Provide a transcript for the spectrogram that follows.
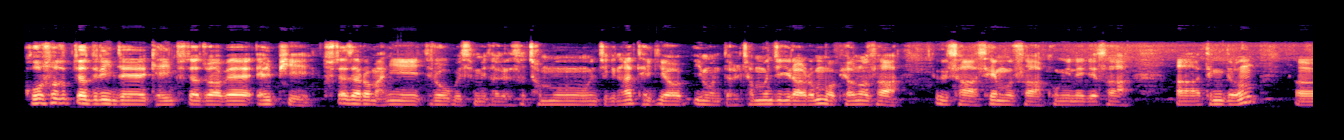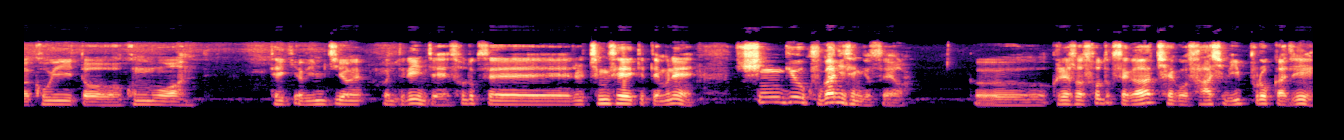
고소득자들이 이제 개인 투자 조합의 LP 투자자로 많이 들어오고 있습니다. 그래서 전문직이나 대기업 임원들, 전문직이라 그러면 뭐 변호사, 의사, 세무사, 공인회계사 아, 등등 어, 고위 또 공무원, 대기업 임직원들이 이제 소득세를 증세했기 때문에 신규 구간이 생겼어요. 그, 그래서 소득세가 최고 42%까지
